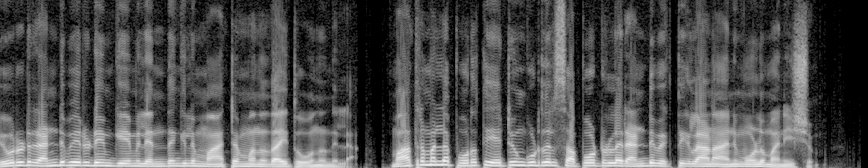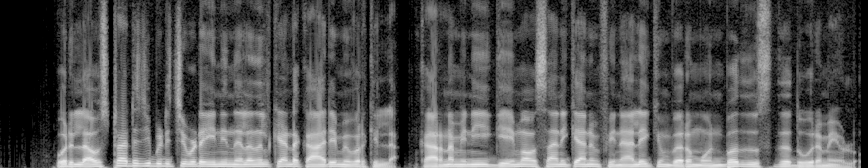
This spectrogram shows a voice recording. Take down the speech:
ഇവരുടെ രണ്ടുപേരുടെയും ഗെയിമിൽ എന്തെങ്കിലും മാറ്റം വന്നതായി തോന്നുന്നില്ല. മാത്രമല്ല പുറത്ത് ഏറ്റവും കൂടുതൽ സപ്പോർട്ടുള്ള രണ്ട് വ്യക്തികളാണ് അനുമോളും അനീഷും. ഒരു ലവ് സ്ട്രാറ്റജി പിടിച്ചിവിടെ ഇനി നിലനിൽക്കേണ്ട കാര്യം ഇവർക്കില്ല. കാരണം ഇനി ഈ ഗെയിം അവസാനിക്കാനും ഫിനാലേക്കും വെറും ഒൻപത് ദിവസത്തെ ദൂരമേ ഉള്ളൂ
